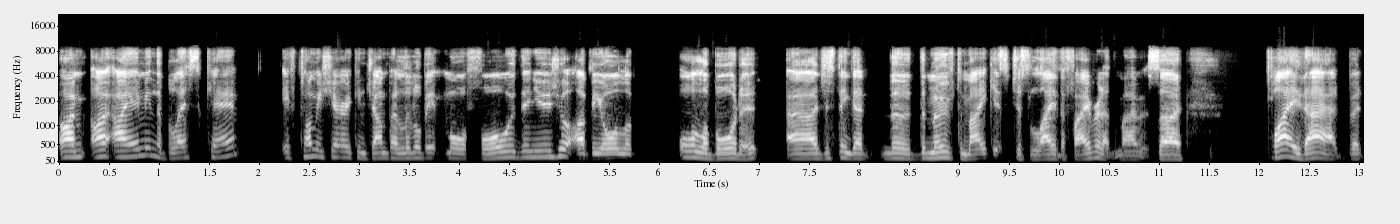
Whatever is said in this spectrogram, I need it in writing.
I'm I, I am in the Blesk camp. If Tommy Sherry can jump a little bit more forward than usual, I'd be all all aboard it. Uh, I just think that the the move to make is just lay the favourite at the moment. So play that, but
